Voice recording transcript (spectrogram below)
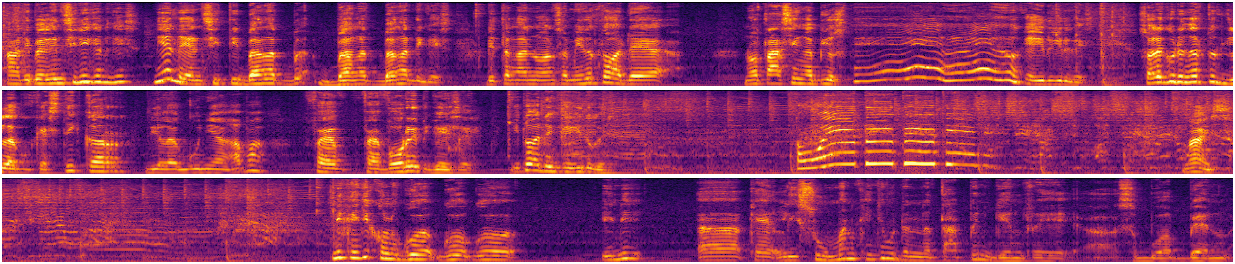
Nah di bagian sini kan guys, ini ada NCT banget ba- banget banget nih guys. Di tengah nuansa minor tuh ada notasi ngabius. Kayak gitu-gitu guys. Soalnya gue denger tuh di lagu kayak stiker, di lagunya apa fa- favorit guys ya. Itu ada yang kayak gitu guys. Nice. Ini kayaknya kalau gue gue gue ini eh, kayak Lee Suman kayaknya udah netapin genre eh, sebuah band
